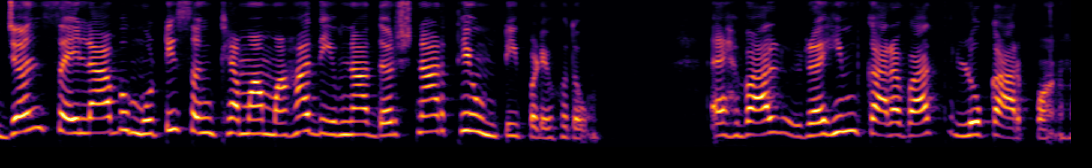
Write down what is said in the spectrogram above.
જનસૈલાબ મોટી સંખ્યામાં મહાદેવના દર્શનાર્થે ઉમટી પડ્યો હતો. અહેવાલ, રહીમ કારાવાત, લોકાર્પણ.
